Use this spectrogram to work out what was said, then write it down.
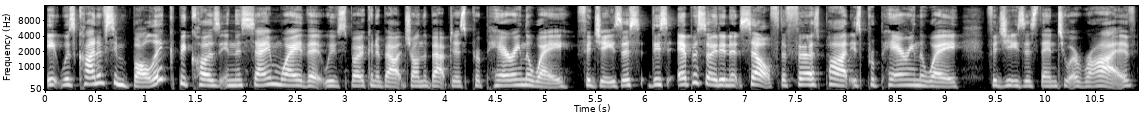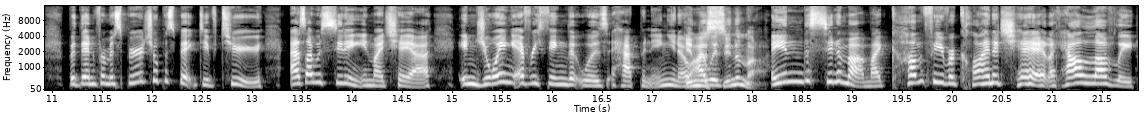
it was kind of symbolic because, in the same way that we've spoken about John the Baptist preparing the way for Jesus, this episode in itself, the first part, is preparing the way for Jesus then to arrive. But then, from a spiritual perspective, too, as I was sitting in my chair, enjoying everything that was happening, you know, In I the was cinema. in the cinema, my comfy recliner chair. Like how lovely.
